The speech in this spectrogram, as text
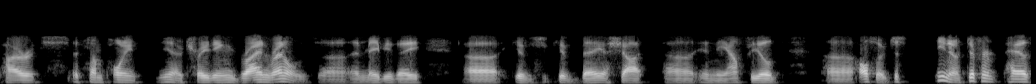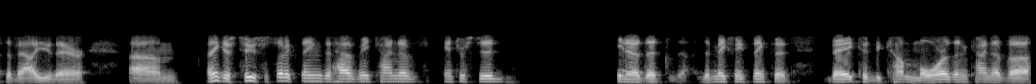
Pirates at some point, you know, trading Bryan Reynolds, uh, and maybe they uh, gives give Bae a shot uh, in the outfield. Uh, also, just you know, different paths to value there. Um, I think there's two specific things that have me kind of interested. You know, that that makes me think that Bae could become more than kind of a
